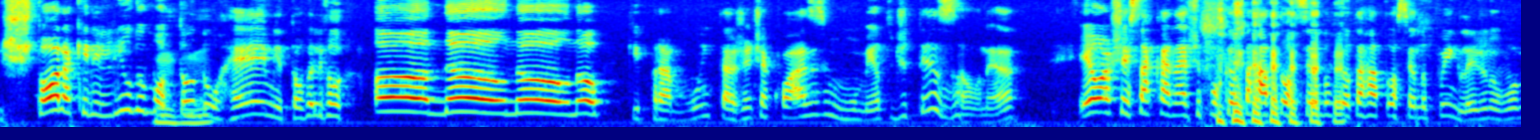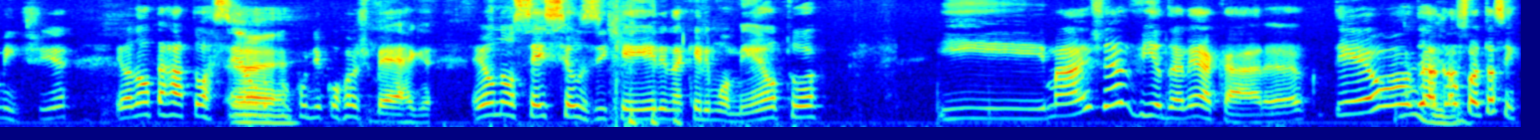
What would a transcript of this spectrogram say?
Estoura aquele lindo motor uhum. do Hamilton. Ele falou: Oh, não, não, não. Que para muita gente é quase um momento de tesão, né? Eu achei sacanagem porque eu tava torcendo, eu tava torcendo pro inglês, eu não vou mentir. Eu não tava torcendo é. pro Nico Rosberg. Eu não sei se eu ziquei ele naquele momento. E. Mas é vida, né, cara? Deu, é deu aquela sorte. Então, assim,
